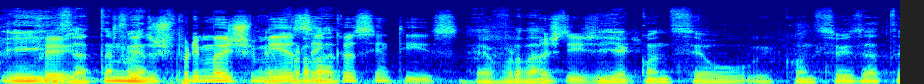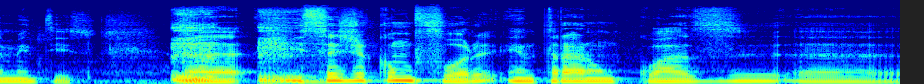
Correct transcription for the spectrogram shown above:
E- Foi, exatamente. foi dos primeiros É meses em verdade. que eu senti isso. É verdade. Diz, e aconteceu, aconteceu exatamente isso. Ah, e seja como for, entraram quase ah,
